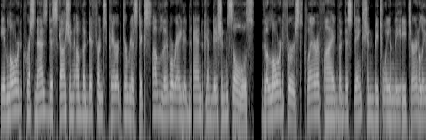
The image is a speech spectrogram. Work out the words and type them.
in Lord Krishna's discussion of the different characteristics of liberated and conditioned souls, the Lord first clarified the distinction between the eternally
